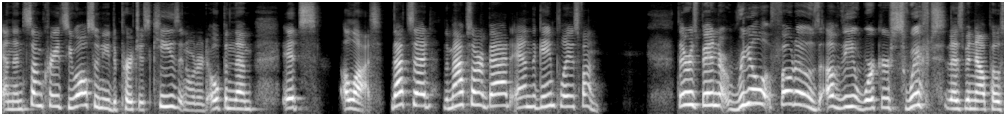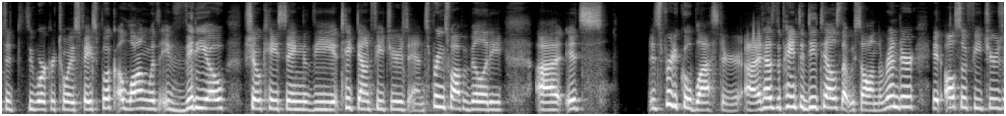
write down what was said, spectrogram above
and then some crates you also need to purchase keys in order to open them. It's a lot. That said, the maps aren't bad and the gameplay is fun. There has been real photos of the Worker Swift that has been now posted to Worker Toys Facebook, along with a video showcasing the takedown features and spring swap ability. Uh, it's it's a pretty cool blaster. Uh, it has the painted details that we saw on the render. It also features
